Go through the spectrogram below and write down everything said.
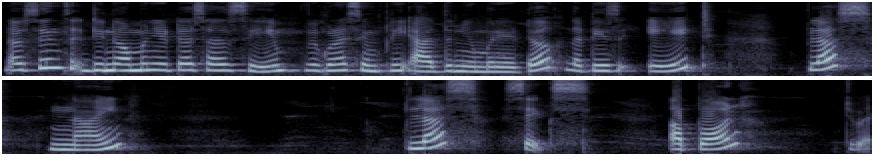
Now since denominators are same, we're going to simply add the numerator that is 8 plus 9 plus 6 upon 12.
